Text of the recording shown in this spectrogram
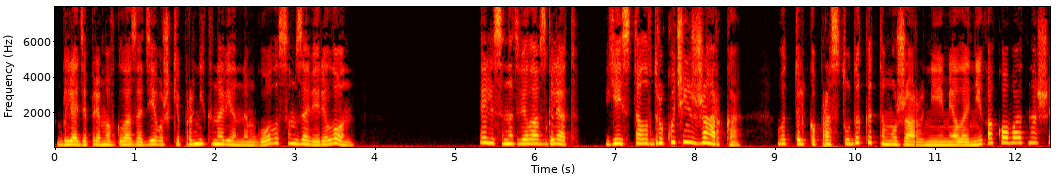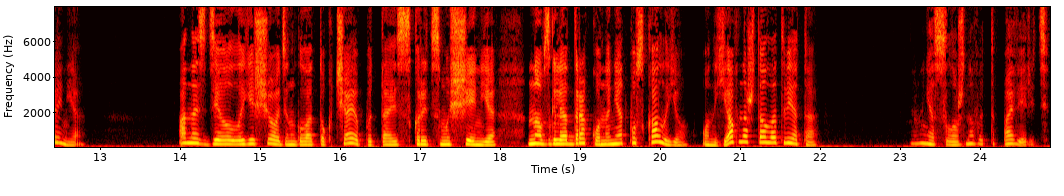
Глядя прямо в глаза девушки, проникновенным голосом заверил он. Элисон отвела взгляд. Ей стало вдруг очень жарко. Вот только простуда к этому жару не имела никакого отношения. Она сделала еще один глоток чая, пытаясь скрыть смущение, но взгляд дракона не отпускал ее. Он явно ждал ответа. «Мне сложно в это поверить»,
